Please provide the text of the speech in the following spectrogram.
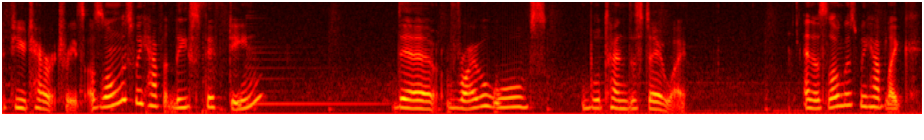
a few territories. As long as we have at least 15, the rival wolves will tend to stay away. And as long as we have like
